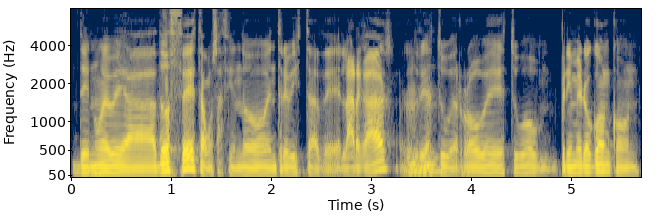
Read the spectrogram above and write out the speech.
de 9 a 12, estamos haciendo entrevistas de largas, el otro día estuve Robe, estuvo primero con, con,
